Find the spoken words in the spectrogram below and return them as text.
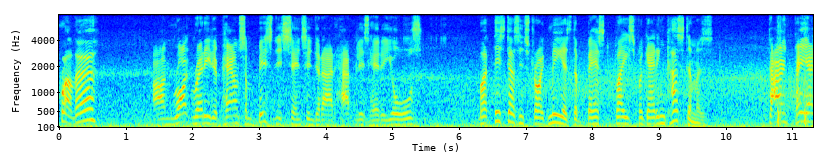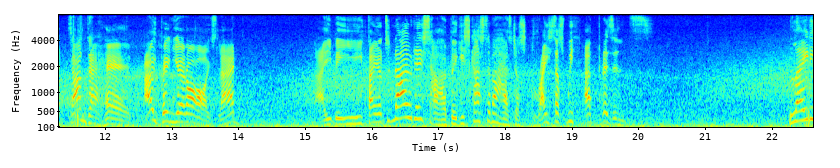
Brother? I'm right ready to pound some business sense into that hapless head of yours. But this doesn't strike me as the best place for getting customers. Don't be a dunderhead. Open your eyes, lad. Maybe ye failed to notice our biggest customer has just graced us with her presence. Lady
